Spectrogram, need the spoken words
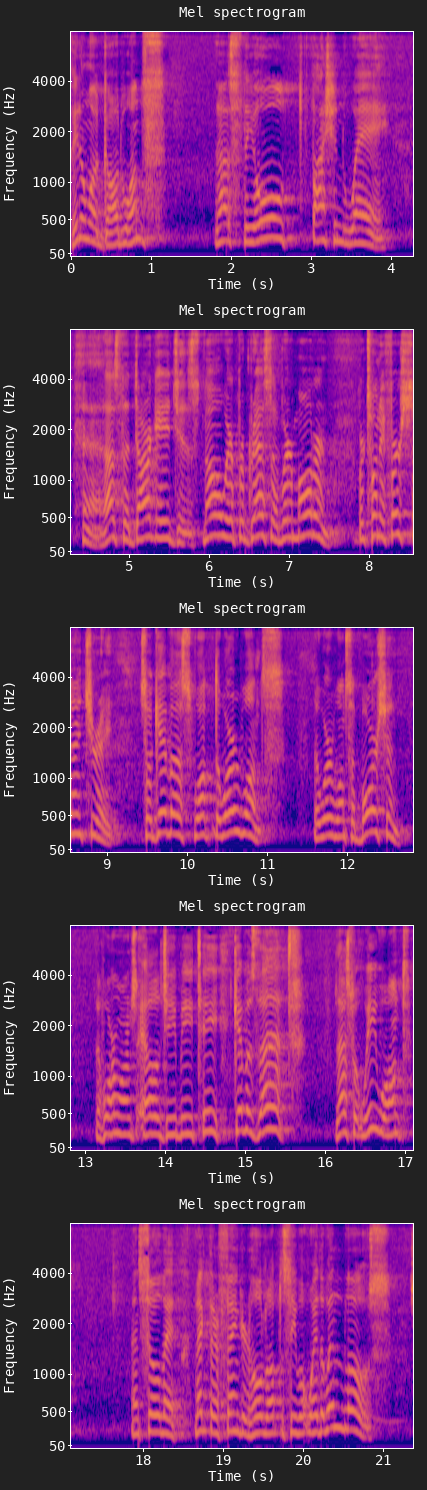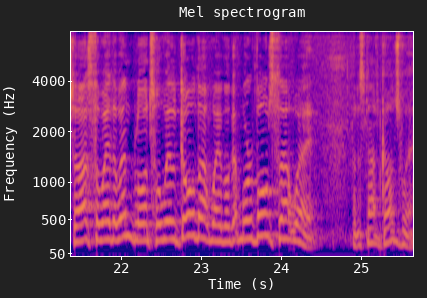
We don't want what God wants. That's the old fashioned way. That's the dark ages. No, we're progressive. We're modern. We're 21st century. So give us what the world wants. The world wants abortion. The world wants LGBT. Give us that. That's what we want. And so they lick their finger and hold it up to see what way the wind blows. So that's the way the wind blows, so we'll go that way. We'll get more votes that way. But it's not God's way.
